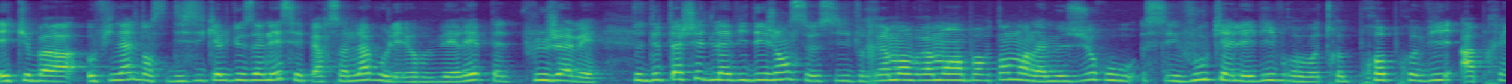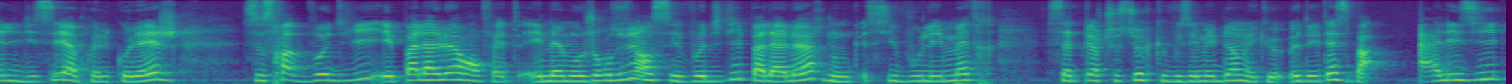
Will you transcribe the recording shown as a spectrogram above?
et que bah au final d'ici quelques années ces personnes là vous les reverrez peut-être plus jamais. Se détacher de la vie des gens c'est aussi vraiment vraiment important dans la mesure où c'est vous qui allez vivre votre propre vie après le lycée, après le collège. Ce sera votre vie et pas la leur en fait. Et même aujourd'hui hein, c'est votre vie pas la leur donc si vous voulez mettre cette paire de chaussures que vous aimez bien mais que eux détestent bah allez-y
